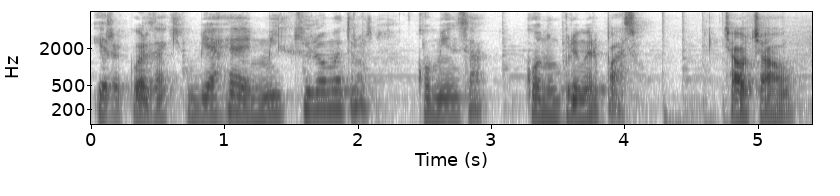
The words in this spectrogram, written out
y recuerda que un viaje de mil kilómetros comienza con un primer paso. Chao, chao.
